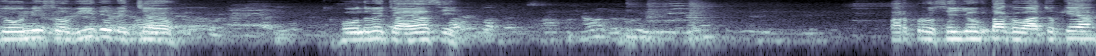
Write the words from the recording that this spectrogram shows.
ਜੋ 1920 ਦੇ ਵਿੱਚ ਹੋਂਦ ਵਿੱਚ ਆਇਆ ਸੀ, ਪਰ ਭਰੋਸੇਯੋਗਤਾ ਗਵਾ ਚੁੱਕਿਆ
